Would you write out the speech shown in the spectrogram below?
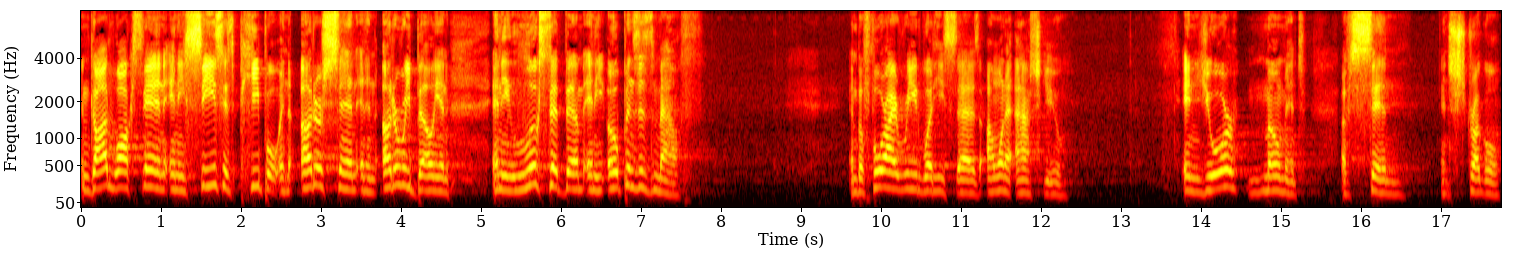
And God walks in and he sees his people in utter sin and in utter rebellion, and he looks at them and he opens his mouth. And before I read what he says, I want to ask you in your moment of sin and struggle,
